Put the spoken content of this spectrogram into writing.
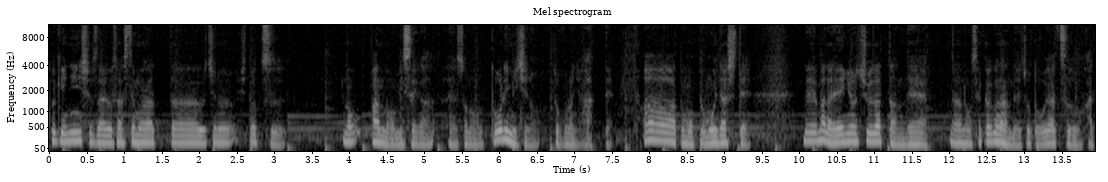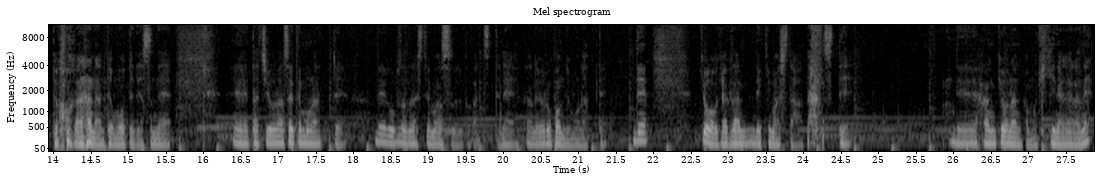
時に取材をさせてもらったうちの一つのパンのお店がその通り道のところにあってああと思って思い出してでまだ営業中だったんであのせっかくなんでちょっとおやつを買っていこうかななんて思ってですねえー、立ち寄らせてもらってでご無沙汰してますとかっつってねあの喜んでもらってで今日はお客さんできましたなんつってで反響なんかも聞きながらね、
